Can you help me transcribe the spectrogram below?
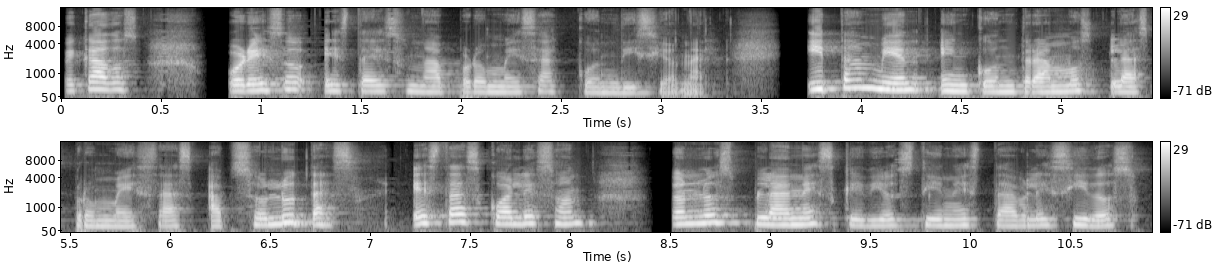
pecados. Por eso esta es una promesa condicional. Y también encontramos las promesas absolutas. ¿Estas cuáles son? Son los planes que Dios tiene establecidos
